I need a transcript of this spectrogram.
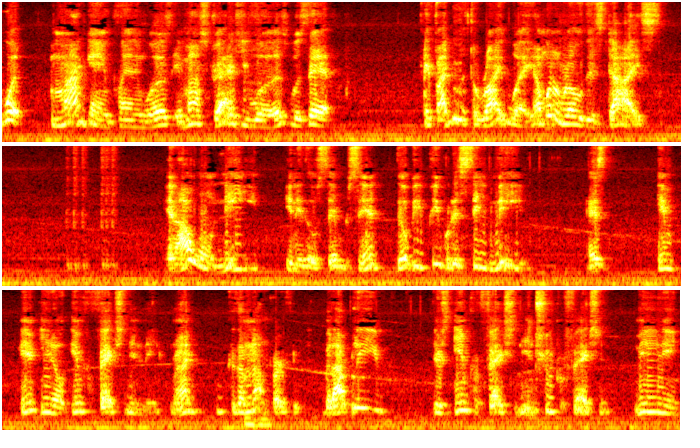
what my game planning was, and my strategy was, was that if I do it the right way, I'm going to roll this dice, and I won't need any of those seven percent. There'll be people that see me as, in, in, you know, imperfection in me, right? Because I'm not perfect, but I believe there's imperfection in true perfection, meaning.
